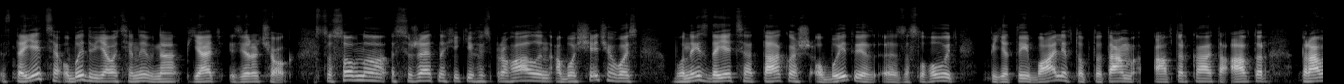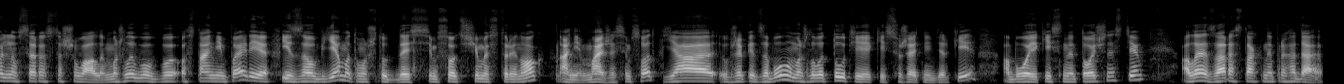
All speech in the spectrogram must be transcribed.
Здається, обидві я оцінив на 5 зірочок. Стосовно сюжетних якихось прогалин або ще чогось, вони, здається, також обидві е, заслуговують 5 балів, тобто там авторка та автор правильно все розташували. Можливо, в останній імперії із-за об'єму, тому що тут десь 700 з чимось сторінок, а ні, майже 700, я вже підзабув, можливо, тут є якісь сюжетні дірки або якісь неточності, але зараз так не пригадаю.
